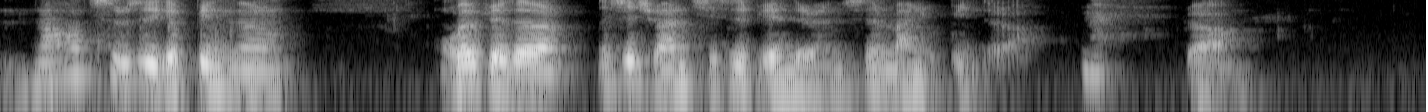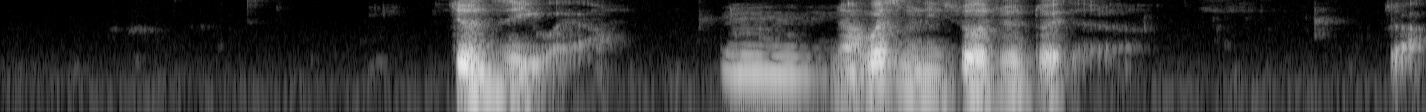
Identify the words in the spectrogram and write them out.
嗯那它是不是一个病呢？我会觉得那些喜欢歧视别人的人是蛮有病的啦，对啊，就你自以为啊，嗯那为什么你说的就是对的了？对啊，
